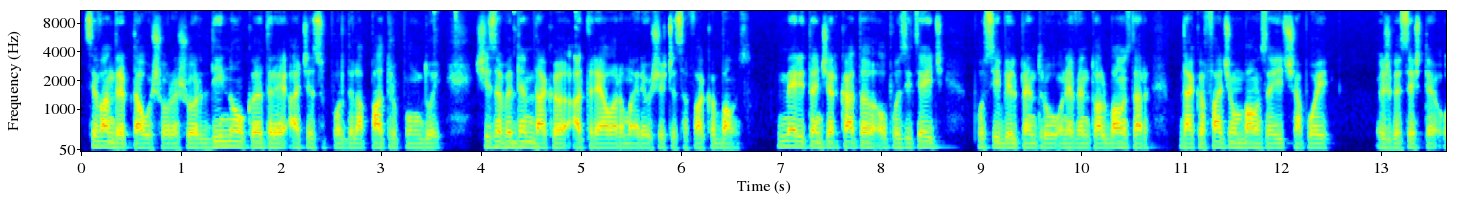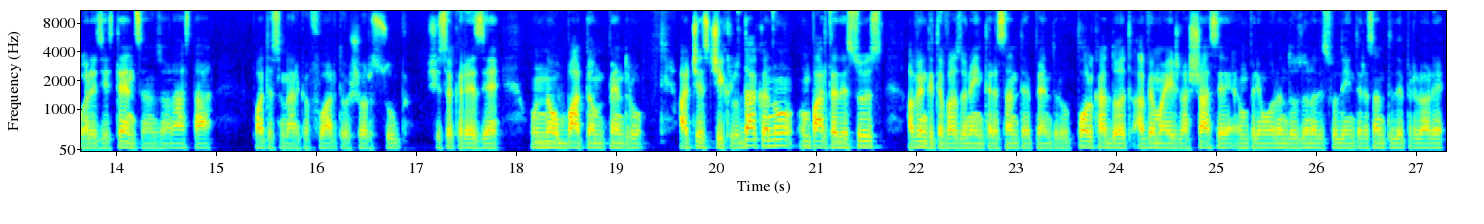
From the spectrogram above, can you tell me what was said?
se va îndrepta ușor, ușor din nou către acest suport de la 4.2 și să vedem dacă a treia oară mai reușește să facă bounce. Merită încercată o poziție aici, posibil pentru un eventual bounce, dar dacă face un bounce aici și apoi își găsește o rezistență în zona asta, poate să meargă foarte ușor sub și să creeze un nou bottom pentru acest ciclu. Dacă nu, în partea de sus avem câteva zone interesante pentru Polkadot, avem aici la 6, în primul rând o zonă destul de interesantă de preluare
